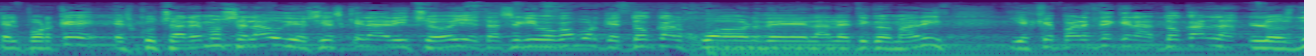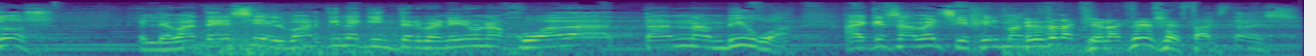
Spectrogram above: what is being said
el por qué. Escucharemos el audio si es que le ha dicho, oye, te has equivocado porque toca el jugador del Atlético de Madrid. Y es que parece que la tocan la- los dos. El debate es si el bar tiene que intervenir en una jugada tan ambigua. Hay que saber si Gil Pero es de Manzano... la acción, la acción es esta. Esta es.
